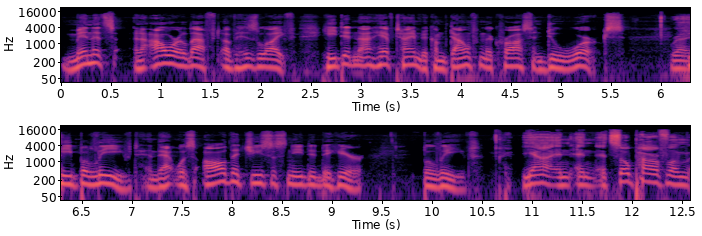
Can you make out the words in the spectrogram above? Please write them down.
minutes, an hour left of his life. He did not have time to come down from the cross and do works. Right. He believed, and that was all that Jesus needed to hear. Believe. Yeah, and, and it's so powerful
